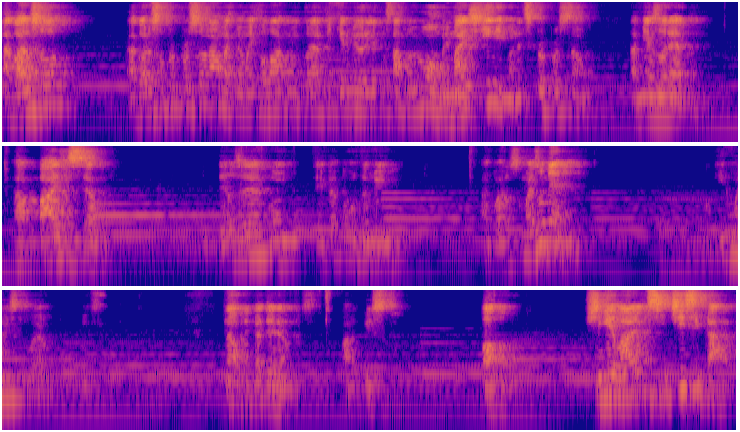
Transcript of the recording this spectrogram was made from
Agora eu sou. Agora eu sou proporcional, mas minha mãe falou que quando eu era pequeno, minha orelha custava no meu ombro. Imagine, mano, a desproporção das minhas orelhas. Rapaz do céu. Deus é bom, tempo é bom também. Agora eu sou mais ou menos. Um pouquinho mais cruel. Não, brincadeira, Anderson. Para com isso. Ó, cheguei lá e me senti esse cara.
